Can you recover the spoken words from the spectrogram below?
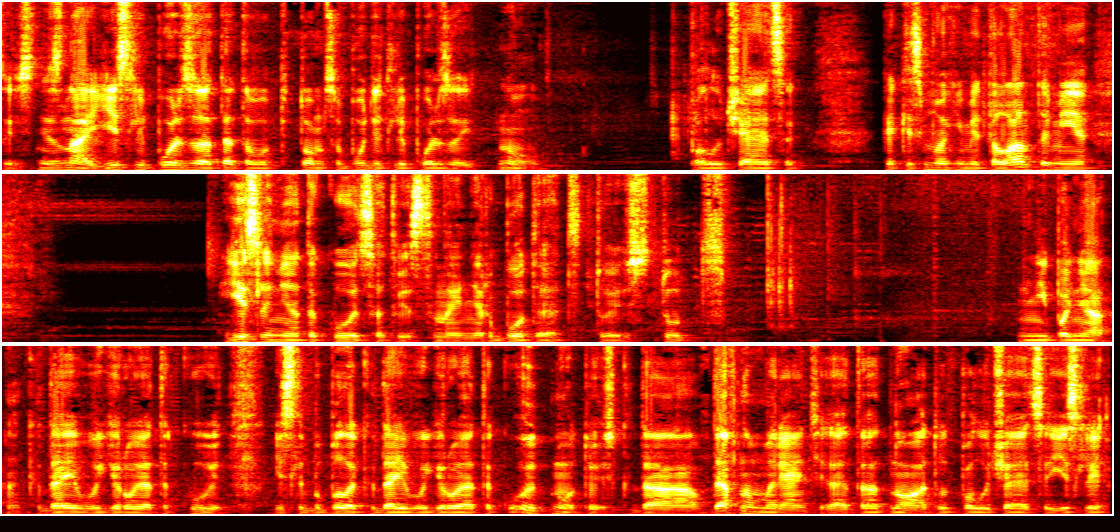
То есть, не знаю, есть ли польза от этого питомца, будет ли польза, ну, получается, как и с многими талантами, если не атакует, соответственно, и не работает. То есть, тут непонятно, когда его герой атакует. Если бы было, когда его герой атакует, ну, то есть, когда в дефном варианте, это одно, а тут получается, если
